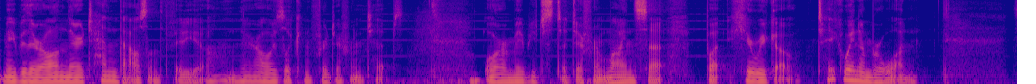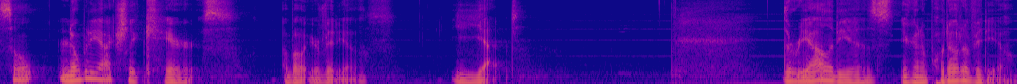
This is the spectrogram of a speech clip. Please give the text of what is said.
maybe they're on their 10,000th video and they're always looking for different tips or maybe just a different mindset. But here we go. Takeaway number 1. So nobody actually cares about your videos yet. The reality is, you're going to put out a video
